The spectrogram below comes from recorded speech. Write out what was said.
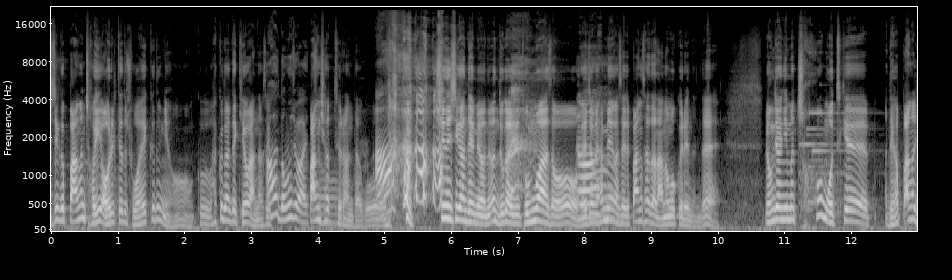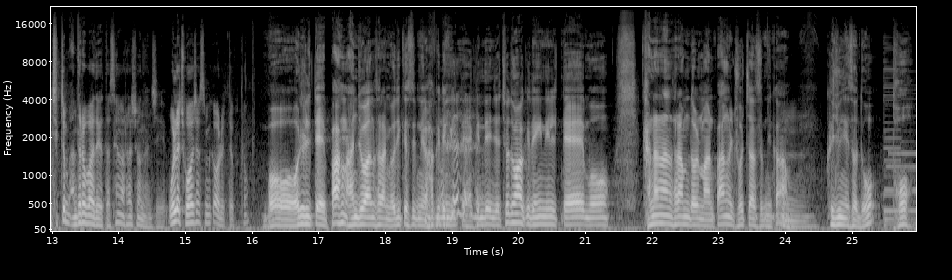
사실 그 빵은 저희 어릴 때도 좋아했거든요. 그 학교 다닐 때 기억 안 나세요? 아 너무 좋아했죠. 빵 셔틀 한다고. 아. 쉬는 시간 되면은 누가 이제 돈 모아서 매점에 어. 한 명이 가서 이제 빵 사다 나눠 먹고 이랬는데 명장님은 처음 어떻게 내가 빵을 직접 만들어 봐야 되겠다 생각을 하셨는지 원래 좋아하셨습니까 어릴 때부터? 뭐 어릴 때 빵 안 좋아하는 사람이 어디 있겠습니까 학교 다닐 때 근데 이제 초등학교 다닐 때 뭐 가난한 사람들만 빵을 줬지 않습니까 음. 그 중에서도 더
